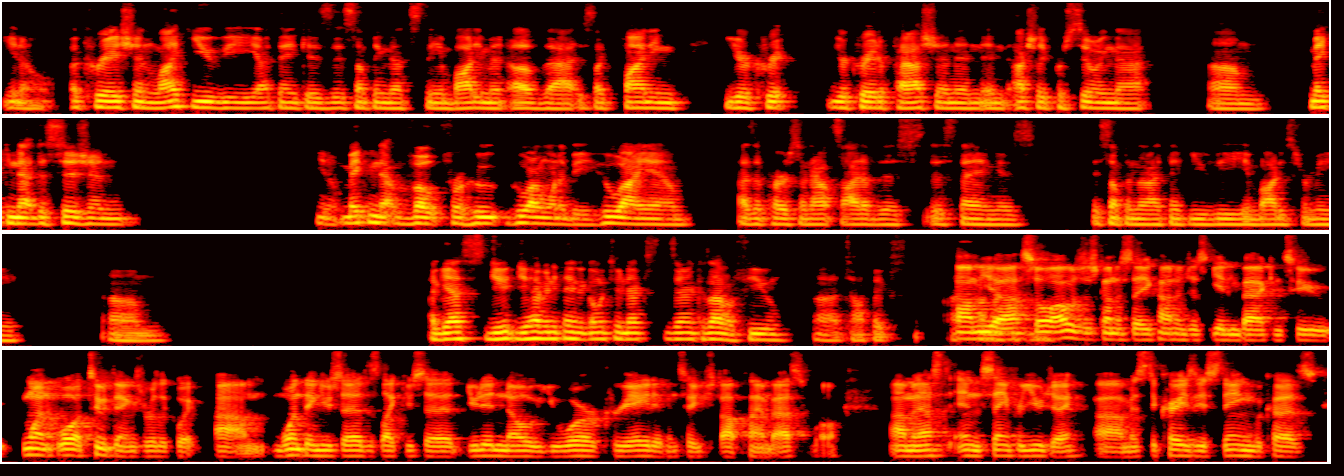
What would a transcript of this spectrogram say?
you know, a creation like UV, I think is is something that's the embodiment of that. It's like finding your cre- your creative passion and and actually pursuing that, um, making that decision. You know, making that vote for who who I want to be, who I am as a person outside of this this thing is is something that I think UV embodies for me. Um, I guess do you, do you have anything to go into next, Zarin? Because I have a few uh, topics. Um, I, yeah. So I was just gonna say, kind of just getting back into one, well, two things really quick. Um, one thing you said is like you said, you didn't know you were creative until you stopped playing basketball. Um, and that's and same for you, Jay. Um, it's the craziest thing because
